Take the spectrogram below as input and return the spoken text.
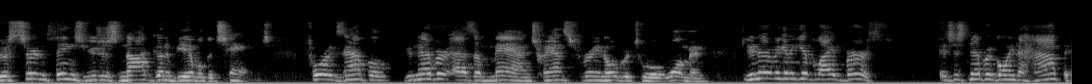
there's certain things you're just not going to be able to change. For example, you're never, as a man, transferring over to a woman, you're never going to give live birth. It's just never going to happen.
